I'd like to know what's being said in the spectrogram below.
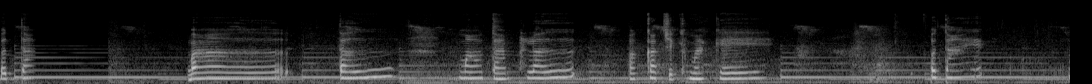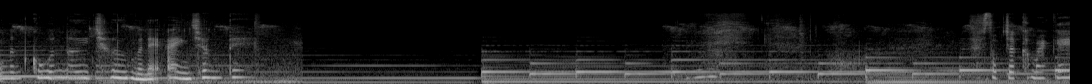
ប៉ុន្តែបើទៅមកតាមផ្លូវប្រកាសជាខ្មាស់គេប៉ុន្តែมันគួរនៅឈឺម្នាក់ឯងចឹងទេសុកចិត្តខ្មាស់គេ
